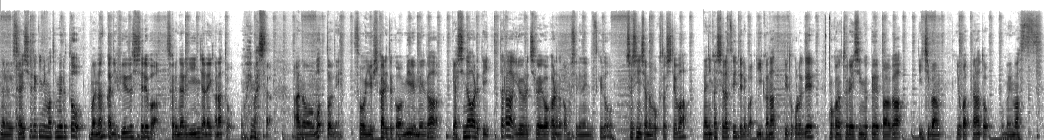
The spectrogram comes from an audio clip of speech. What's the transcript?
なので最終的にまとめると、まあ、なんかディフューズしてればそれなりにいいんじゃないかなと思いました。あのもっとねそういう光とかを見る目が養われていったらいろいろ違いが分かるのかもしれないんですけど初心者の僕としては何かしらついてればいいかなっていうところで僕のトレーシングペーパーが一番良かったなと思います。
